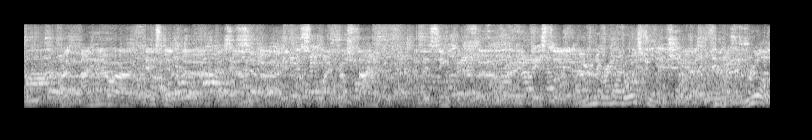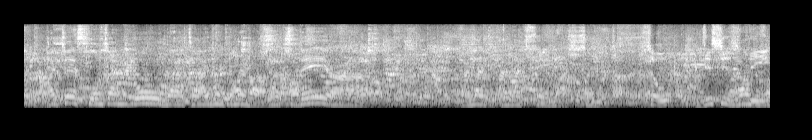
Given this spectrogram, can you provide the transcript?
I never tasted uh, and uh, it is my first time and I think it's uh, very tasty. You've never had oysters before? really? I tasted long time ago, but uh, I don't remember. But today, uh, I like I like so much, so much. So this is the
